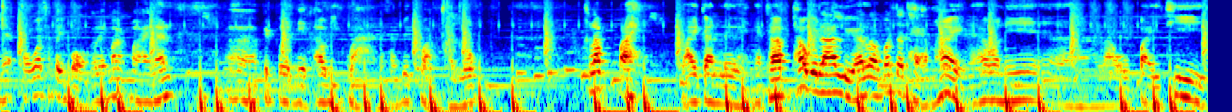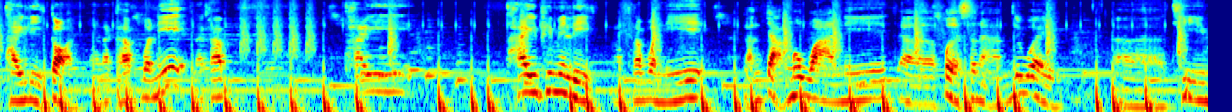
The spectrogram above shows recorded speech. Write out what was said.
เงี้ยเพราะว่าถ้าไปบอกอะไรมากมายนั้นไปเปิดเน็ตเอาดีกว่านะครับด้วยความเคารพครับไปไปกันเลยนะครับ ถ้าเวลาเหลือเราก็จะแถมให้นะครับวันนี้เราไปที่ไทยลีกก่อนนะครับ วันนี้นะครับไทยไทยพรีเมียร์ลีกนะครับวันนี้หลังจากเมื่อวานนี้เปิดสนามด้วย ทีม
